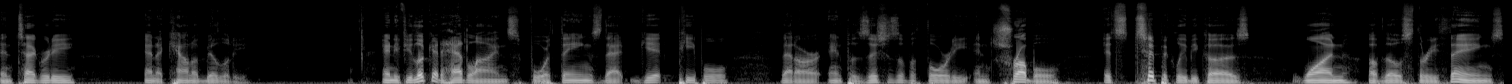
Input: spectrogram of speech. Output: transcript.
integrity, and accountability. And if you look at headlines for things that get people that are in positions of authority in trouble, it's typically because one of those three things,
